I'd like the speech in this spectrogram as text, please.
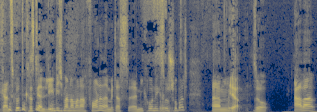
ganz kurz, Christian, lehn dich mal nochmal nach vorne, damit das äh, Mikro nicht so schubbert. Ähm, ja. So, aber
